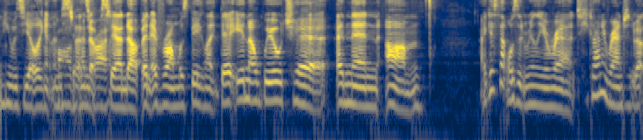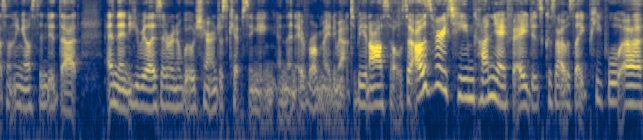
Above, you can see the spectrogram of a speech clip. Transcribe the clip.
and he was yelling at them Oh, stand up, right. stand up and everyone was being like they're in a wheelchair and then um I guess that wasn't really a rant. He kind of ranted about something else and did that. And then he realized they were in a wheelchair and just kept singing. And then everyone made him out to be an asshole. So I was very team Kanye for ages because I was like, people are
